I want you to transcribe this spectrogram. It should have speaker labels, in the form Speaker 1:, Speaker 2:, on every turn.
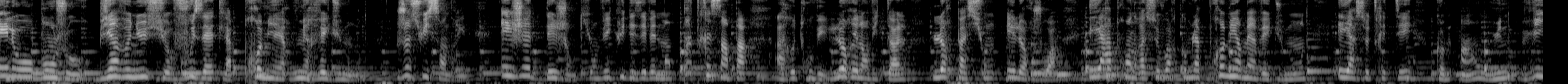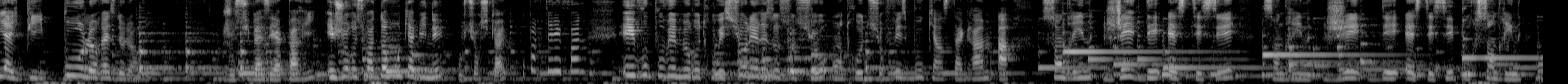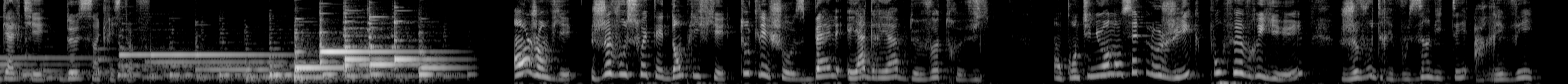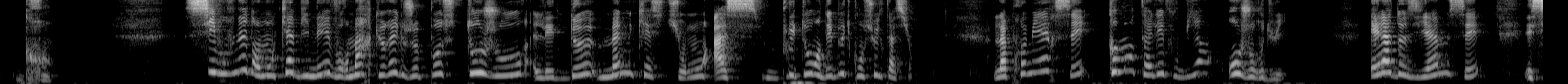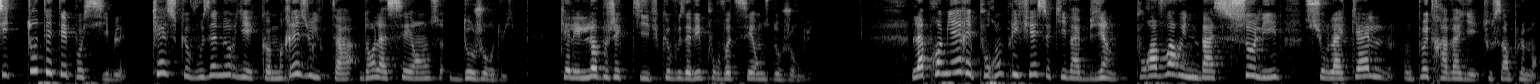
Speaker 1: Hello, bonjour, bienvenue sur Vous êtes la première merveille du monde. Je suis Sandrine et j'aide des gens qui ont vécu des événements pas très sympas à retrouver leur élan vital, leur passion et leur joie et à apprendre à se voir comme la première merveille du monde et à se traiter comme un ou une VIP pour le reste de leur vie. Je suis basée à Paris et je reçois dans mon cabinet ou sur Skype ou par téléphone. Et vous pouvez me retrouver sur les réseaux sociaux, entre autres sur Facebook et Instagram à Sandrine GDSTC. Sandrine GDSTC pour Sandrine Galtier de Saint-Christophe. En janvier, je vous souhaitais d'amplifier toutes les choses belles et agréables de votre vie. En continuant dans cette logique, pour février, je voudrais vous inviter à rêver grand. Si vous venez dans mon cabinet, vous remarquerez que je pose toujours les deux mêmes questions, plutôt en début de consultation. La première, c'est comment allez-vous bien aujourd'hui? Et la deuxième, c'est et si tout était possible, qu'est-ce que vous aimeriez comme résultat dans la séance d'aujourd'hui? Quel est l'objectif que vous avez pour votre séance d'aujourd'hui? La première est pour amplifier ce qui va bien, pour avoir une base solide sur laquelle on peut travailler, tout simplement.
